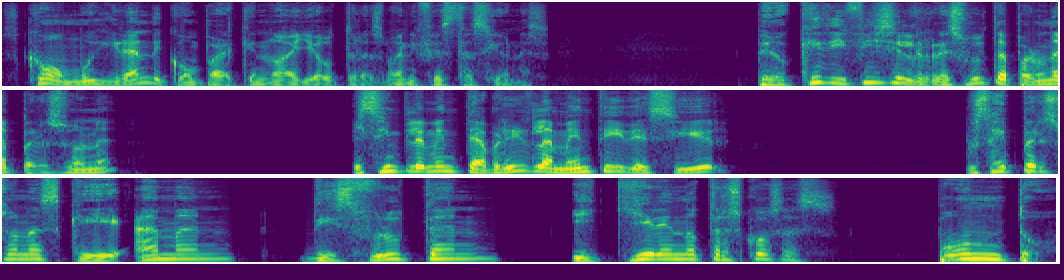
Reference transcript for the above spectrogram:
es como muy grande como para que no haya otras manifestaciones. Pero qué difícil resulta para una persona el simplemente abrir la mente y decir, pues hay personas que aman, disfrutan y quieren otras cosas. Punto.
